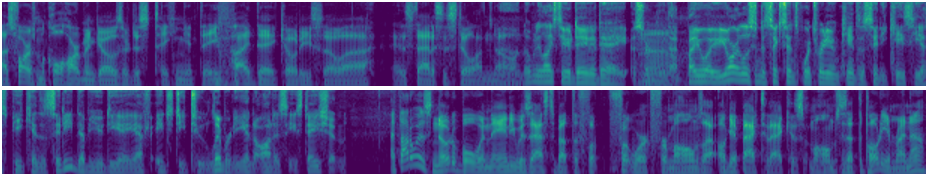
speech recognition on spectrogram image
as far as Mecole Hardman goes, they're just taking it day by day, Cody. So uh, his status is still No, unknown. nobody likes to hear day to day, certainly No. that. By the way, you are listening to 610 Sports Radio in Kansas City, KCSP Kansas City, WDAF HD2 Liberty, and Audacy Station. I thought it was notable when Andy was asked about the foot, footwork for Mahomes. I- I'll get back to that because Mahomes is at the podium right now.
